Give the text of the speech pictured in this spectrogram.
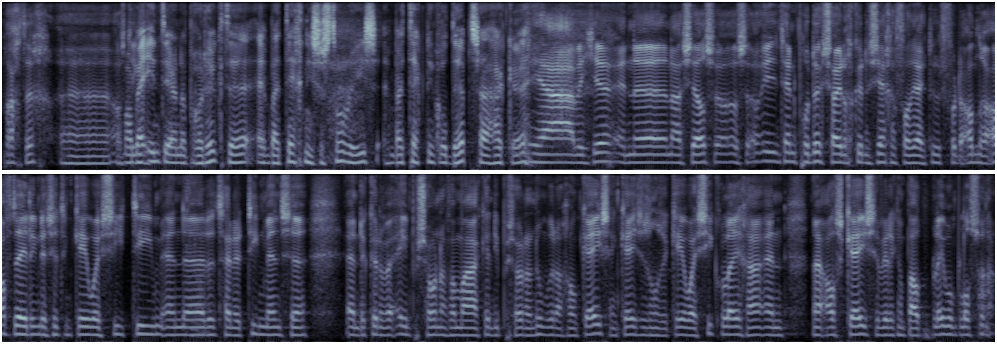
prachtig. Uh, als maar bij interne producten en bij technische stories en bij technical debt zaken. Ja, weet je. En uh, nou, zelfs als interne product zou je nog kunnen zeggen van ja, ik doe het voor de andere afdeling. Er zit een KYC-team en uh, dat zijn er tien mensen. En daar kunnen we één persona van maken. En die persona noemen we dan gewoon Kees. En Kees is onze KYC-collega. En nou, als Kees wil ik een bepaald probleem oplossen. Ah,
